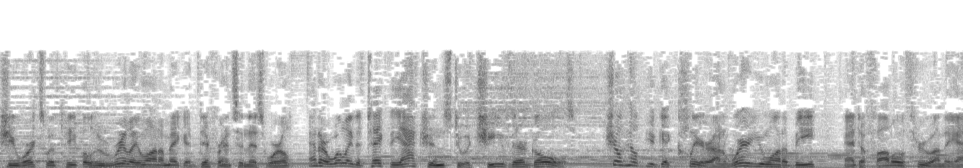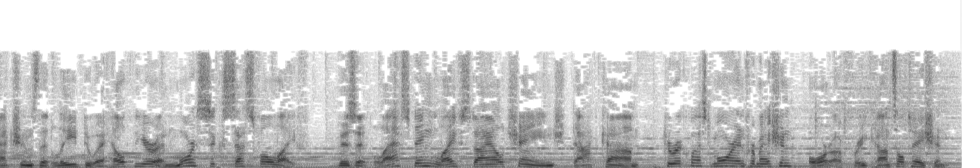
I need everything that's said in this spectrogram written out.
She works with people who really want to make a difference in this world and are willing to take the actions to achieve their goals. She'll help you get clear on where you want to be and to follow through on the actions that lead to a healthier and more successful life. Visit lastinglifestylechange.com to request more information or a free consultation.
